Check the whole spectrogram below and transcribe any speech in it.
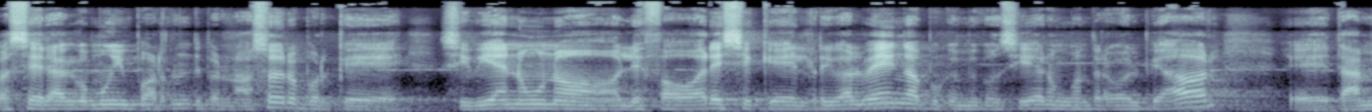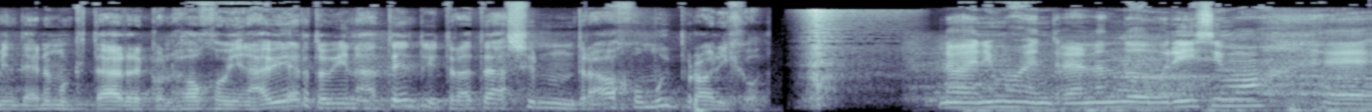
va a ser algo muy importante para nosotros porque si bien uno le favorece que el rival venga porque me considero un contragolpeador, eh, también tenemos que estar con los ojos bien abiertos, bien atentos y tratar de hacer un trabajo muy prolijo. Nos venimos entrenando durísimo, eh,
